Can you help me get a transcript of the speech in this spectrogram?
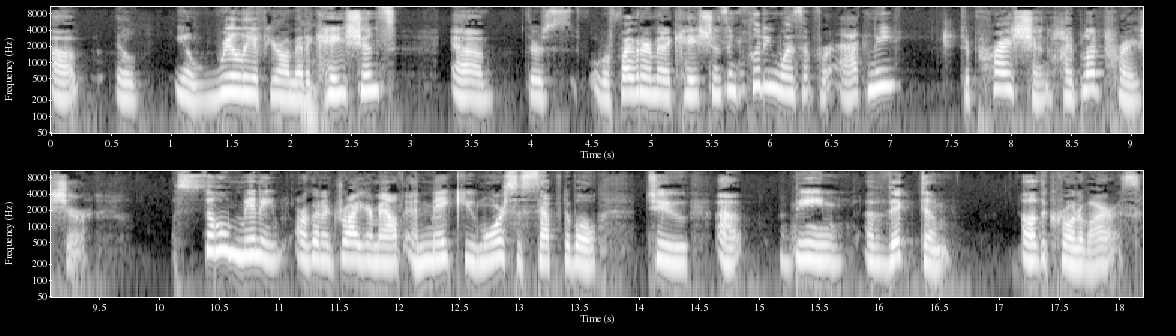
Uh, it'll, you know, really, if you're on medications, uh, there's over 500 medications, including ones that for acne, depression, high blood pressure. So many are going to dry your mouth and make you more susceptible to uh, being a victim of the coronavirus.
